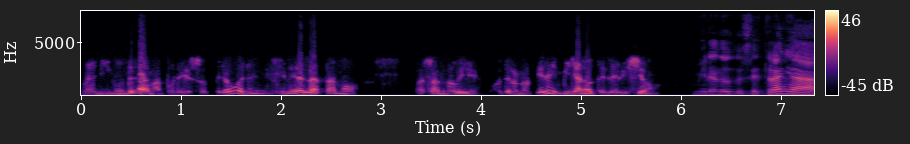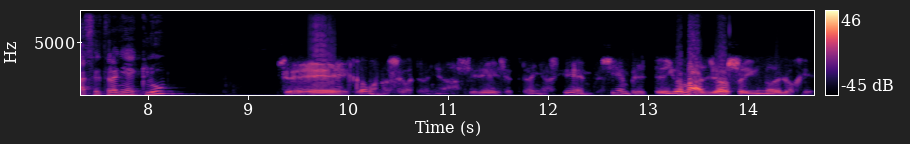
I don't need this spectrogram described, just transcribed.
no hay ningún drama por eso. Pero bueno, en general la estamos pasando bien. Otro no queda y mirando televisión. Mirándote, ¿se extraña, ¿se extraña el club? Sí, ¿cómo no se va a extrañar? Sí, se extraña siempre, siempre. Te digo más, yo soy uno de los que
